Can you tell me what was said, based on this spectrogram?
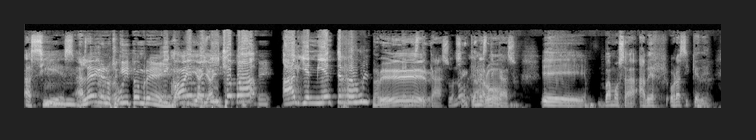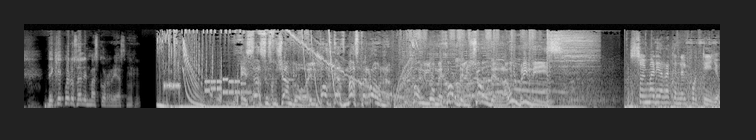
Así es. Alégrenos, Raúl. chiquito, hombre. Y como Ay, hemos ay, ay. dicho, pa, alguien miente, Raúl. A ver. En este caso, ¿no? Sí, En este caso. Eh, vamos a, a ver, ahora sí que de, ¿de qué cuero salen más correas? Estás escuchando el podcast más perrón con lo mejor del show de Raúl Brindis. Soy María Raquel Portillo.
